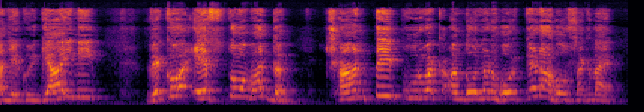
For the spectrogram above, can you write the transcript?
ਅਜੇ ਕੋਈ ਗਿਆ ਹੀ ਨਹੀਂ। ਵੇਖੋ, ਇਸ ਤੋਂ ਵੱਧ ਸ਼ਾਂਤੀਪੂਰਵਕ ਅੰਦੋਲਨ ਹੋਰ ਕਿਹੜਾ ਹੋ ਸਕਦਾ ਹੈ?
